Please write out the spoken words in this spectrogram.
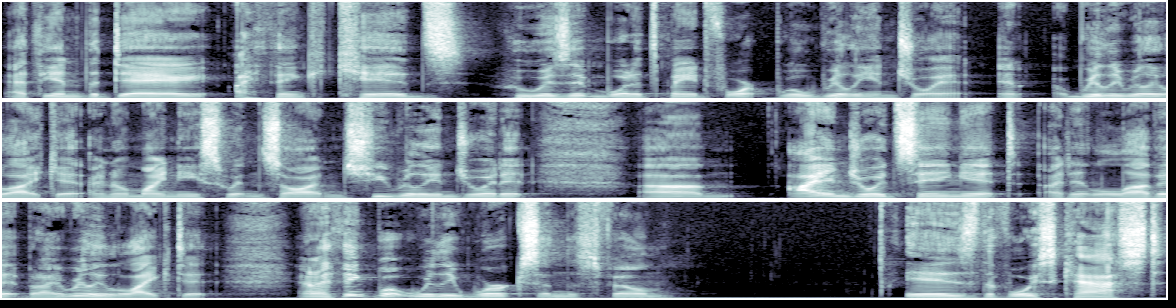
at the end of the day, I think kids who is it what it's made for will really enjoy it and really really like it. I know my niece went and saw it and she really enjoyed it. Um, I enjoyed seeing it. I didn't love it, but I really liked it. And I think what really works in this film is the voice cast.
